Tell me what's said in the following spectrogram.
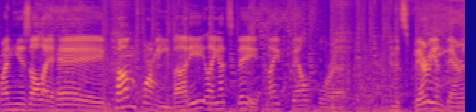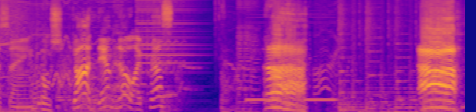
when he's all like, hey, come for me, buddy. Like, that's bait. And I fell for it. And it's very embarrassing. Oh, sh god damn, no, I pressed... Ah! Ah!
